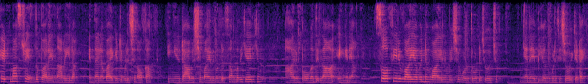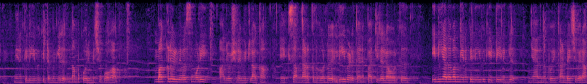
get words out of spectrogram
ഹെഡ് മാസ്റ്റർ എന്ത് പറയുമെന്ന് അറിയില്ല. എന്നാലും വൈകിട്ട് വിളിച്ചു നോക്കാം. ഇങ്ങനൊരു ആവശ്യമായതുകൊണ്ട് സമ്മതിക്കായിരിക്കും ആരും പോകാതിരുന്നാ എങ്ങനെയാ? സോഫി ഒരു വായി അവന്റെ വായിലും വെച്ച് കൊടുത്തുകൊണ്ട് ചോദിച്ചു ഞാൻ എബി ഒന്ന് വിളിച്ച് ചോദിക്കട്ടെ? നിനക്ക് ലീവ് കിട്ടുമെങ്കിൽ നമുക്ക് ഒരുമിച്ച് പോകാം. മക്കളെ ഒരു ദിവസം കൂടി ആലോഷിയുടെ വീട്ടിലാക്കാം. എക്സാം നടക്കുന്നതുകൊണ്ട് ലീവ് എടുക്കാനും പറ്റില്ലല്ലോ അവർക്ക്. ഇനി അഥവാ നിനക്ക് ലീവ് കിട്ടിയില്ലെങ്കിൽ ഞാനൊന്ന് പോയി കണ്ടേച്ച് വരാം.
